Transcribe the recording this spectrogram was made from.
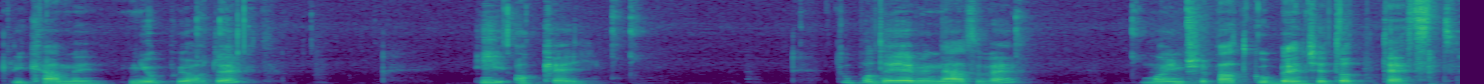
klikamy New Project i OK. Tu podajemy nazwę. W moim przypadku będzie to test.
